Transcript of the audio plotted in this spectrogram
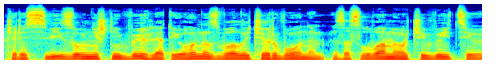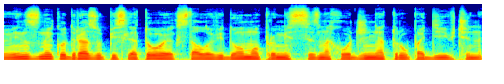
Через свій зовнішній вигляд його назвали червоним. За словами очевидців, він зник одразу після того, як стало відомо про місцезнаходження трупа дівчини.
